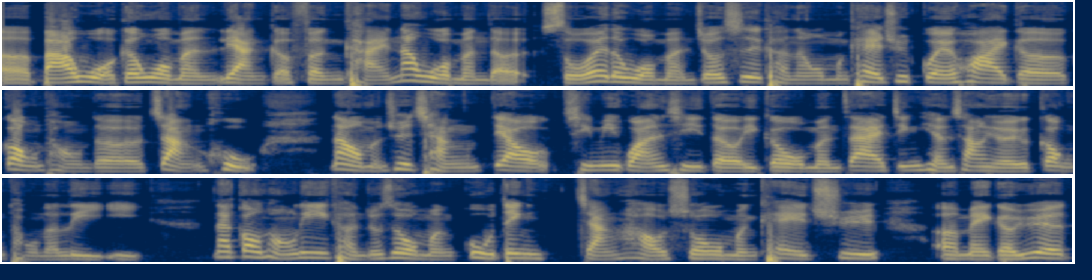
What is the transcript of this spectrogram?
呃，把我跟我们两个分开。那我们的所谓的我们，就是可能我们可以去规划一个共同的账户。那我们去强调亲密关系的一个，我们在金钱上有一个共同的利益。那共同利益可能就是我们固定讲好说，我们可以去呃每个月，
